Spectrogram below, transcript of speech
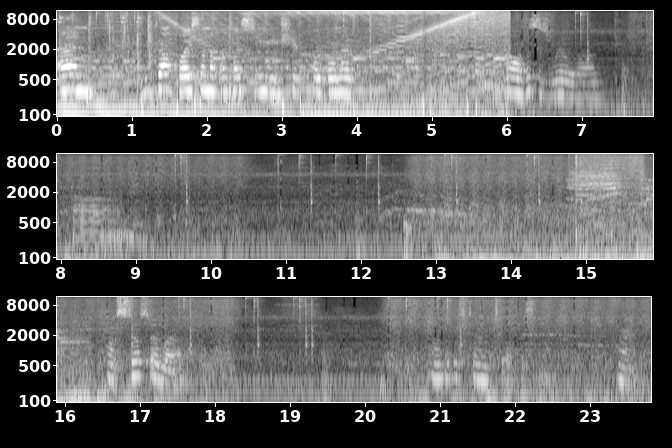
And you can't place on it unless you shift click on it. Oh, this is really loud. Um, oh, it's still so loud. Oh, let me just turn it to office Alright.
